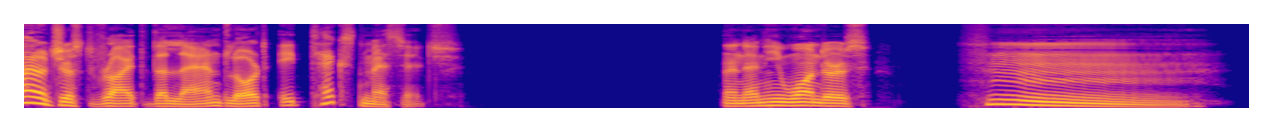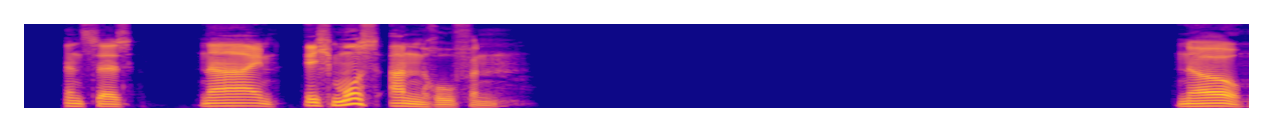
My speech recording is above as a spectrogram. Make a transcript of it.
I'll just write the landlord a text message. And then he wonders, hmm, and says, Nein, ich muss anrufen. No,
